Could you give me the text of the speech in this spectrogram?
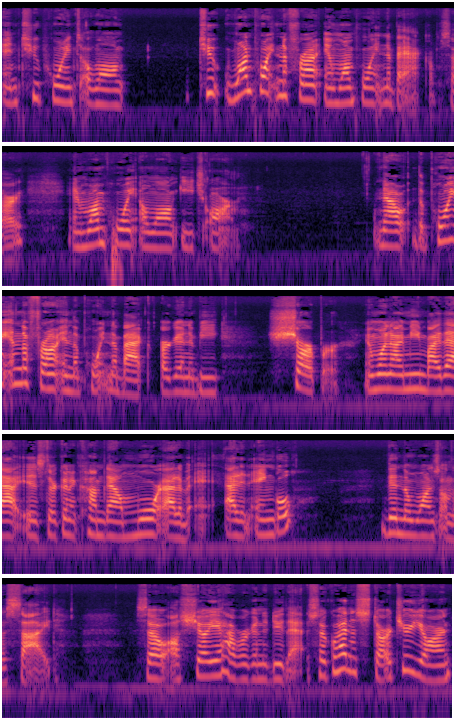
and two points along two, one point in the front and one point in the back, I'm sorry, and one point along each arm. Now, the point in the front and the point in the back are going to be sharper. And what I mean by that is they're going to come down more out of at an angle than the ones on the side. So I'll show you how we're going to do that. So go ahead and start your yarn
